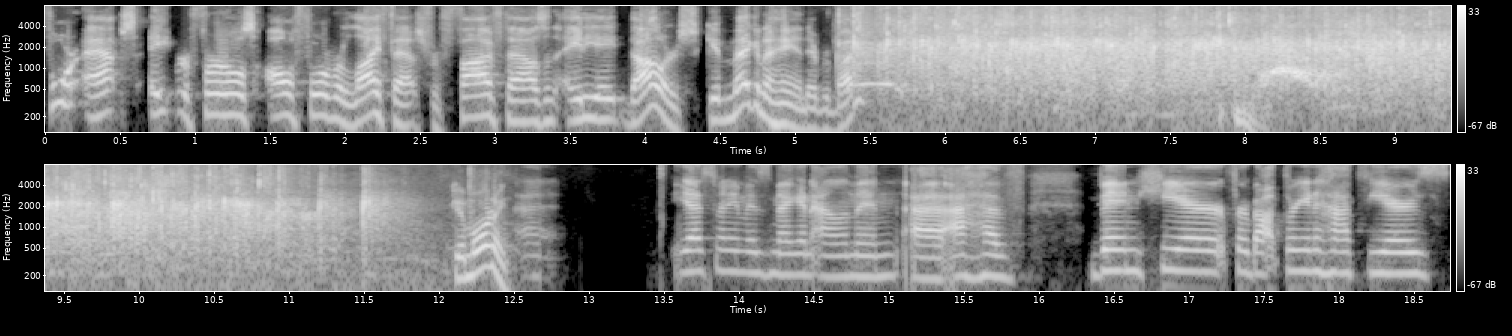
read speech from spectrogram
four apps, eight referrals. All four were life apps for $5,088. Give Megan a hand, everybody. Good morning. Uh, yes, my name is Megan Alleman. Uh, I have been here for about three and a half years.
